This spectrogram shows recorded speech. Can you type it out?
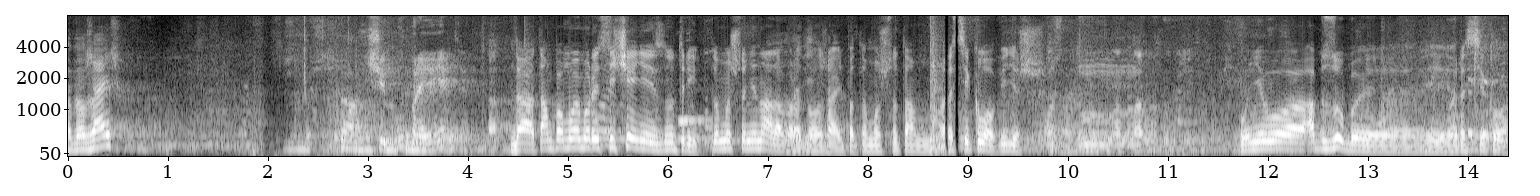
Продолжаешь? Чеку проверьте. Да, там, по-моему, рассечение изнутри. Думаю, что не надо продолжать, потому что там рассекло, видишь? У него об зубы э, рассекло.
